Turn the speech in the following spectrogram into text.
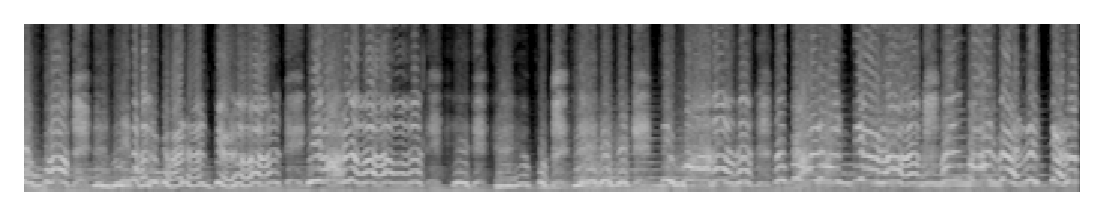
ಚಂಪ ನೀನಾರು ಬೇಡ ಅಂತೇಳು ಹೇಳು ಯಪ್ಪ, ತಿಮ್ಮ ಬೇಡ ಅಂತೇಳು ಹಂಗ್ ಮಾಡ್ಬೇಡ ಅಂತೇಳು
